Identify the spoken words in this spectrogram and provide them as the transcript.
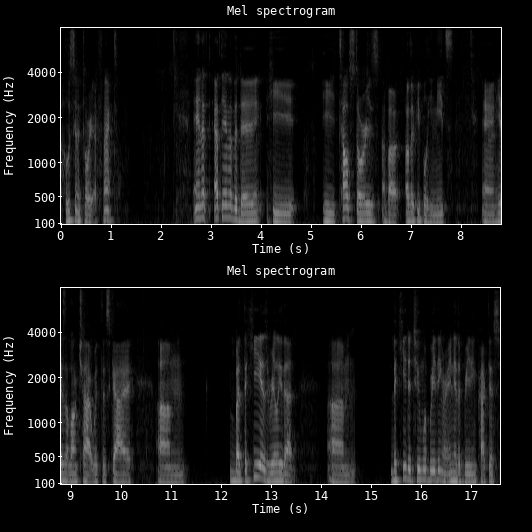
hallucinatory effect. And at, at the end of the day, he he tells stories about other people he meets, and he has a long chat with this guy. Um, but the key is really that um, the key to Tummo breathing or any other breathing practice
